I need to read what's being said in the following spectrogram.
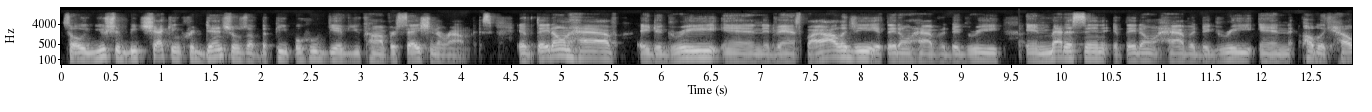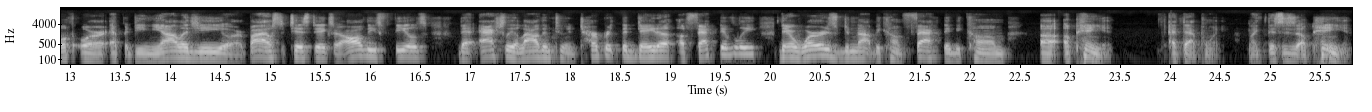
So you should be checking credentials of the people who give you conversation around this. If they don't have a degree in advanced biology, if they don't have a degree in medicine, if they don't have a degree in public health or epidemiology or biostatistics or all these fields that actually allow them to interpret the data effectively, their words do not become fact, they become uh, opinion at that point. Like this is opinion.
